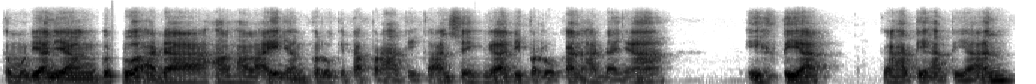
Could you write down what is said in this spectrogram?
Kemudian yang kedua ada hal-hal lain yang perlu kita perhatikan sehingga diperlukan adanya ikhtiyat, kehati-hatian.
